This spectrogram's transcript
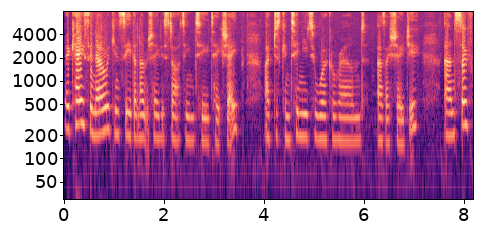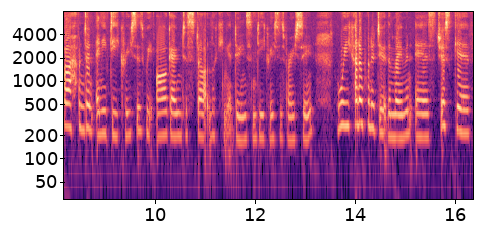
Okay, so now we can see the lampshade is starting to take shape. I've just continued to work around as I showed you. And so far I haven't done any decreases. We are going to start looking at doing some decreases very soon. But what you kind of want to do at the moment is just give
